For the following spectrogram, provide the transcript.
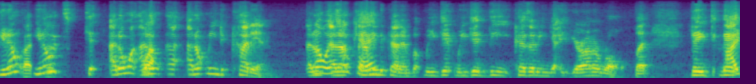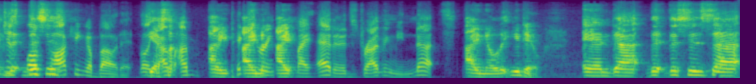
You know, But you know the- what's I don't want I don't I don't mean to cut in. I don't, No, it's I don't, I okay. don't mean to cut in, but we did we did the because I mean you're on a roll, but they, they I just love this is talking about it. Like Yes, I'm, I'm I I, picturing I, it in my head, and it's driving me nuts. I know that you do, and uh, th- this is. Uh,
